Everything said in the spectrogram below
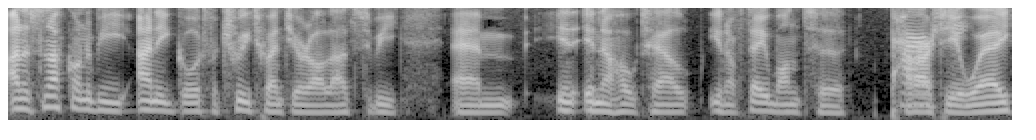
and it's not going to be any good for three 20 year old lads to be um, in, in a hotel, you know, if they want to party, Party. away.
